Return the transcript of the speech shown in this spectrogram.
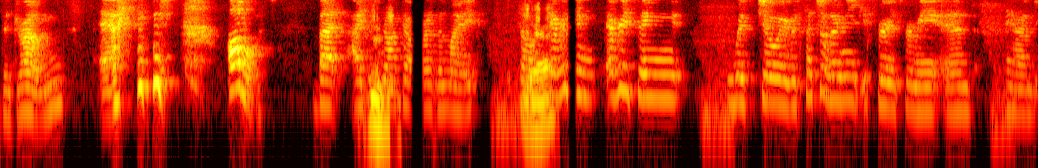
The drums and almost, but I just mm-hmm. knocked out one of the mics. So yeah. everything, everything with Joey was such a learning experience for me. And and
